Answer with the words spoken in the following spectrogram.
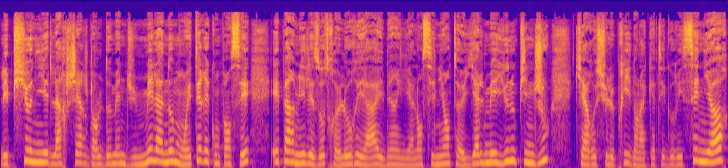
Les pionniers de la recherche dans le domaine du mélanome ont été récompensés et parmi les autres lauréats, eh bien, il y a l'enseignante Yalme Yunupinju qui a reçu le prix dans la catégorie senior,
